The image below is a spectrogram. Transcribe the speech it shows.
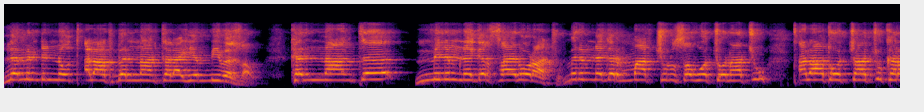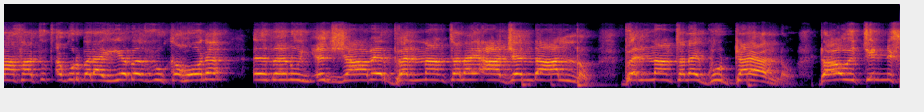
ለምንድን ነው ጠላት በእናንተ ላይ የሚበዛው? ከእናንተ ምንም ነገር ሳይኖራችሁ ምንም ነገር የማትችሉ ሰዎች ሆናችሁ ጠላቶቻችሁ ከራሳችሁ ጠጉር በላይ የበዙ ከሆነ እመኑኝ እግዚአብሔር በእናንተ ላይ አጀንዳ አለው፣ በእናንተ ላይ ጉዳይ አለው። ዳዊት ትንሹ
